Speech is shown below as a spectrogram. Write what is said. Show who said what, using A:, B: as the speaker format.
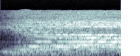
A: Yeah.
